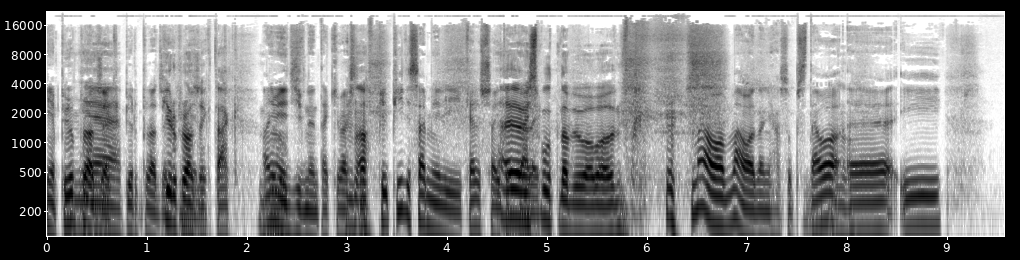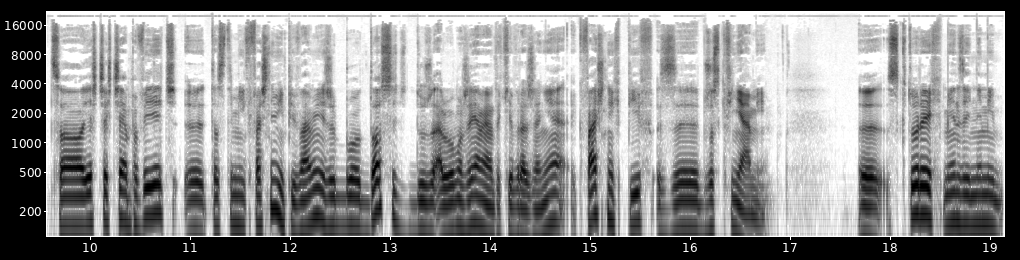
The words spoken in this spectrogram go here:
Nie, Pure Project. Nie, Pure Project, Pure Project tak. Oni mieli dziwne takie właśnie. No. Pilsa mieli Kelsha i tak Ale dalej. smutno było, bo... mało, mało do nich osób stało. No. E, I co jeszcze chciałem powiedzieć, y, to z tymi kwaśnymi piwami, że było dosyć dużo, albo może ja miałem takie wrażenie, kwaśnych piw z brzoskwiniami. Y, z których między innymi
